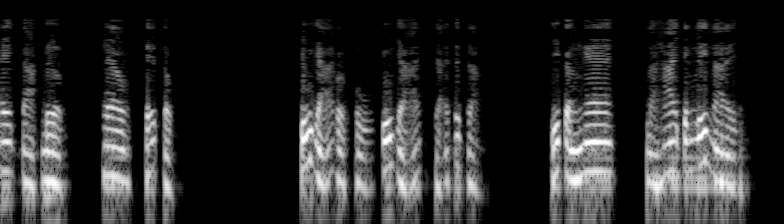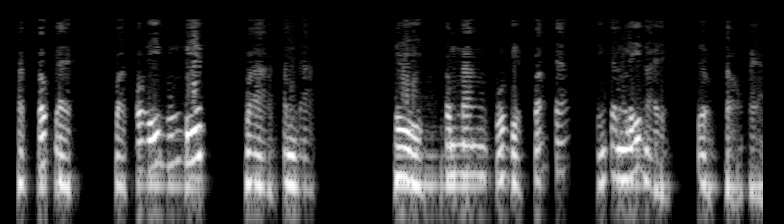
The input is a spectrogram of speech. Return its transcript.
hay đạt được theo thế tục. Chú giải và phụ chú giải giải thích rằng, chỉ cần nghe là hai chân lý này thật tốt đẹp và có ý muốn biết và thành đạt, thì công năng của việc quán sát những chân lý này được trọn vẹn.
